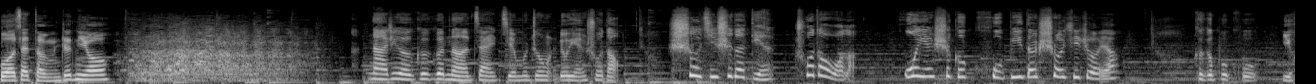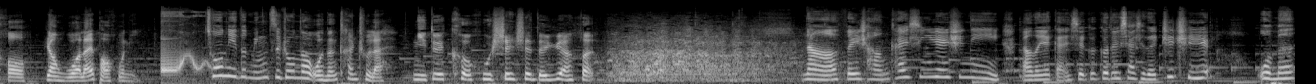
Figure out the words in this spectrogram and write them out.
我在等着你哦。那这个哥哥呢，在节目中留言说道：“设计师的点戳到我了，我也是个苦逼的设计者呀。”哥哥不苦，以后让我来保护你。从你的名字中呢，我能看出来你对客户深深的怨恨。那非常开心认识你，然后呢也感谢哥哥对夏夏的支持，我们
